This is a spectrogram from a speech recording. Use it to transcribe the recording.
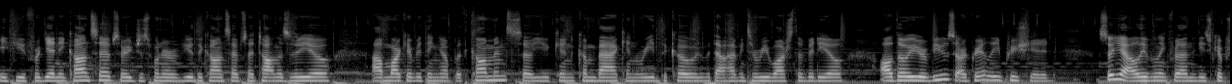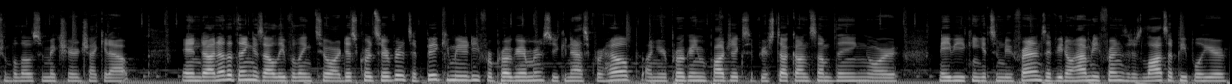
If you forget any concepts or you just want to review the concepts I taught in this video, I'll mark everything up with comments so you can come back and read the code without having to rewatch the video. Although your reviews are greatly appreciated. So yeah, I'll leave a link for that in the description below, so make sure to check it out. And uh, another thing is I'll leave a link to our Discord server. It's a big community for programmers, so you can ask for help on your programming projects if you're stuck on something, or maybe you can get some new friends. If you don't have any friends, there's lots of people here.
